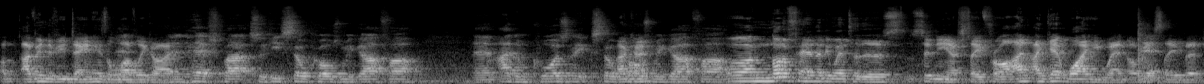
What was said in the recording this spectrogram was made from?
Um, I've interviewed Dean. He's a lovely guy. And Hef's back, so he still calls me Gaffer. Um, Adam Kwasnik still Okay. calls me Gaffer. Well, I'm not a fan that he went to the Sydney FC for all. I, I get why he went, obviously, but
